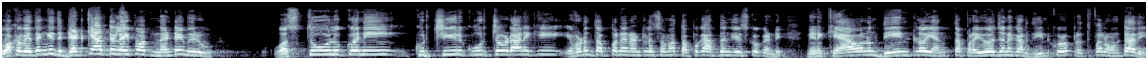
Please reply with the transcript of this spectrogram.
ఒక విధంగా ఇది డెడ్ క్యాపిటల్ అయిపోతుంది. అంటే మీరు వస్తువులు కొని కుర్చీలు కూర్చోవడానికి ఇవ్వడం తప్పు నేను అంటలేదు సుమా తప్పుగా అర్థం చేసుకోకండి. నేను కేవలం దేంట్లో ఎంత ప్రయోజనకరం దీనికి కూడా ప్రతిఫలం ఉంటుంది.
